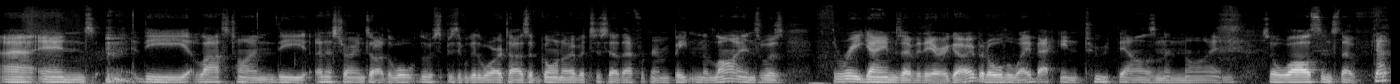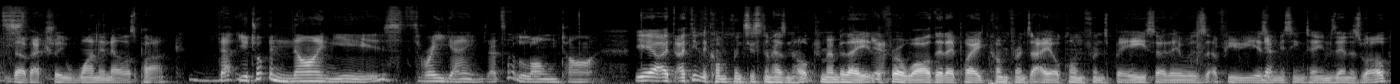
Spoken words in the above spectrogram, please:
Uh, and the last time the an Australian side, the specifically the Waratahs, have gone over to South Africa and beaten the Lions was three games over there ago, but all the way back in 2009. So a while since they've That's- they've actually won in Ellis Park. That you're talking nine years, three games. That's a long time. Yeah, I, I think the conference system hasn't helped. Remember, they Yeah. for a while there they played Conference A or Conference B, so there was a few years of missing teams then as well.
